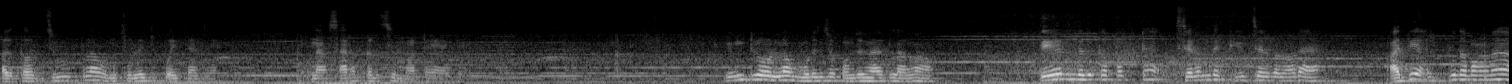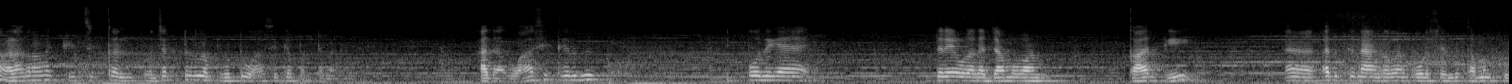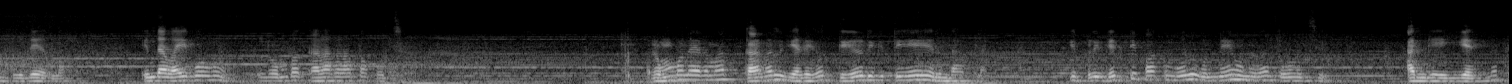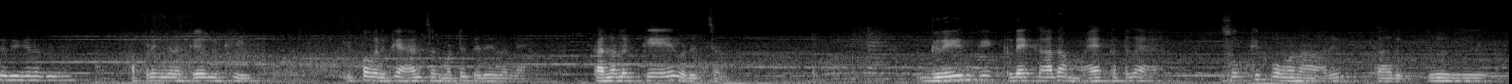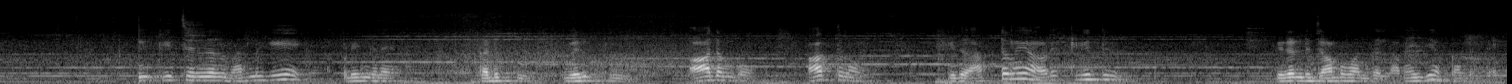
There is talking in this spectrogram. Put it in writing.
அதுக்கு அவர் சிம்பிளாக ஒன்று சொல்லிட்டு போயிட்டாங்க. நான் சரக்கடிச்சு மாட்டேன் இன்ட்ரோலாம் முடிஞ்ச கொஞ்ச நேரத்துலலாம் தேர்ந்தெடுக்கப்பட்ட சிறந்த கீச்சர்களோட அதி அற்புதமான அழகான கீச்சுக்கள் ப்ரொஜெக்டரில் போட்டு வாசிக்கப்பட்டன. அதை வாசிக்கிறது இப்போதைய திரையுலக ஜாம்பவான் கார்கி அதுக்கு நாங்கள்லாம் கூட சேர்ந்து கமெண்ட் கொடுத்துக்கிட்டே இருந்தோம். இந்த வைபவம் ரொம்ப கலகலப்பாக போச்சு. ரொம்ப நேரமாக கடல் எதையோ தேடிக்கிட்டே இருந்தாப்புல இப்படி கெட்டி பார்க்கும்போது ஒன்றே ஒன்று தான் தோணுச்சு. அங்கே என்ன தெரிகிறது? அப்படிங்கிற கேள்விக்கு இப்போ வரைக்கும் ஆன்சர் மட்டும் தெரியவில்லை. கனலுக்கே வெளிச்சம். கிரீன் டீ கிடைக்காத மயக்கத்தில் சொக்கி போனாரு கருத்து கீச்சர்கள் வரலையே அப்படிங்கிற கடுப்பு வெறுப்பு ஆதங்கம் ஆத்திரம். இது அத்தனை அடக்கிட்டு இரண்டு ஜாம்பவான்கள் அமைதியாக உட்கார்ந்துட்டேன்.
